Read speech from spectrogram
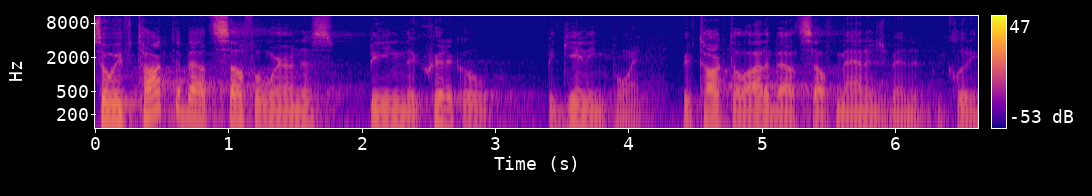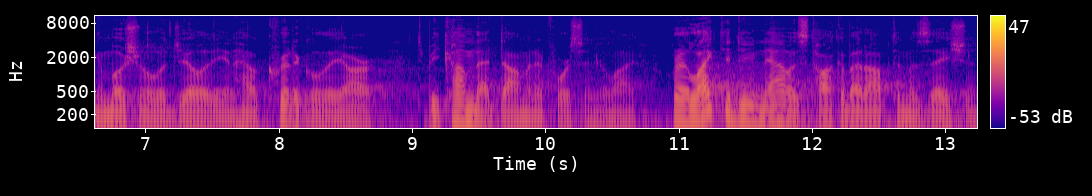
So we've talked about self awareness being the critical beginning point. We've talked a lot about self management, including emotional agility, and how critical they are to become that dominant force in your life. What I'd like to do now is talk about optimization.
